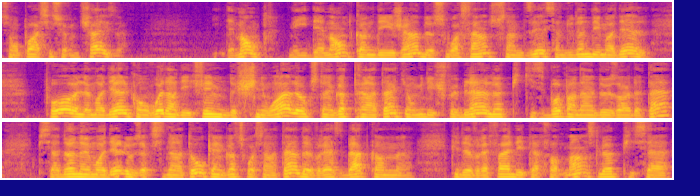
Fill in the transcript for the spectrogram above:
Ils sont pas assis sur une chaise, Ils démontrent. Mais ils démontrent comme des gens de 60, 70. Ça nous donne des modèles. Pas le modèle qu'on voit dans des films de Chinois, là, où c'est un gars de 30 ans qui ont mis des cheveux blancs, là, puis qui se bat pendant deux heures de temps. Puis ça donne un modèle aux Occidentaux qu'un gars de 60 ans devrait se battre comme, euh, puis devrait faire des performances, là, puis ça,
